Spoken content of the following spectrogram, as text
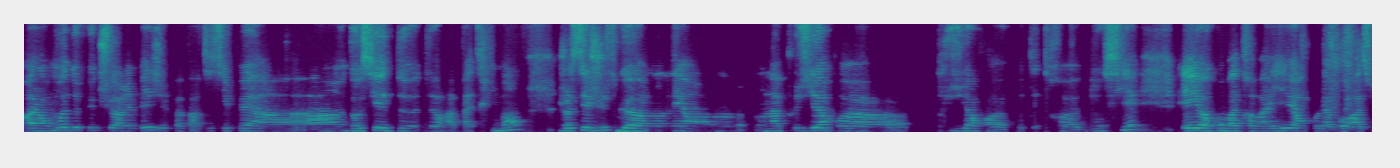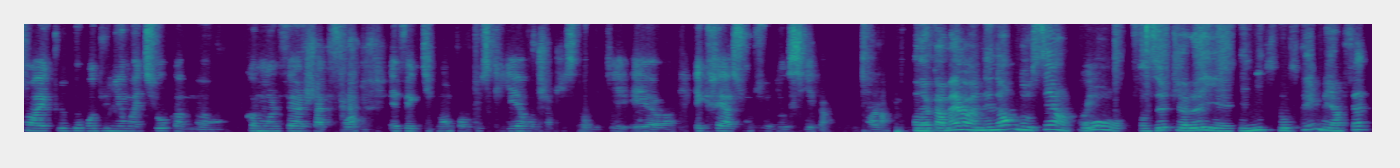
Alors moi, depuis que je suis arrivée, je n'ai pas participé à, un dossier de, rapatriement. Je sais juste mhm. qu'on on a plusieurs, euh, plusieurs peut-être dossiers et qu'on va travailler en collaboration avec le bureau du Mathieu comme comme on le fait à chaque fois, effectivement, pour tout ce qui est recherche historique et, euh, création de ce dossier-là. Voilà. On a quand même un énorme dossier en cours. Il faut dire que là, il a été mis de côté, mais en fait,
